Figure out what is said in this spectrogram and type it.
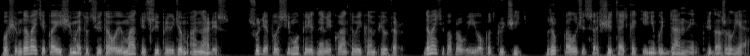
В общем, давайте поищем эту цветовую матрицу и проведем анализ. Судя по всему, перед нами квантовый компьютер. Давайте попробуем его подключить. Вдруг получится считать какие-нибудь данные, предложил я.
